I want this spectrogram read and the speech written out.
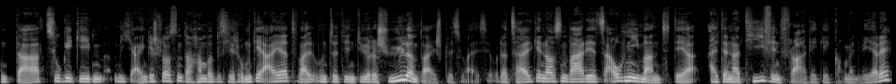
Und da zugegeben, mich eingeschlossen, da haben wir ein bisschen rumgeeiert, weil unter den Dürer Schülern beispielsweise oder Zeitgenossen war jetzt auch niemand, der alternativ in Frage gekommen wäre.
